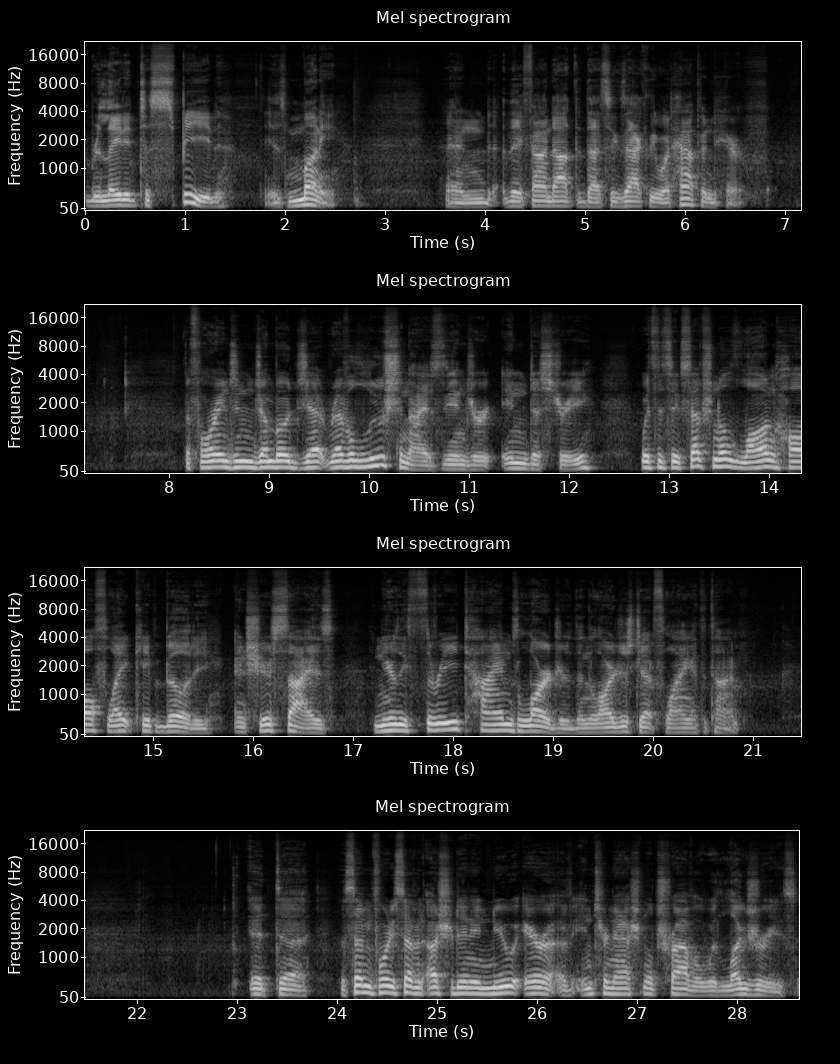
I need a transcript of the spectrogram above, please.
related to speed is money. And they found out that that's exactly what happened here. The four engine jumbo jet revolutionized the injur- industry with its exceptional long haul flight capability and sheer size, nearly three times larger than the largest jet flying at the time. It, uh, the 747 ushered in a new era of international travel with luxuries,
